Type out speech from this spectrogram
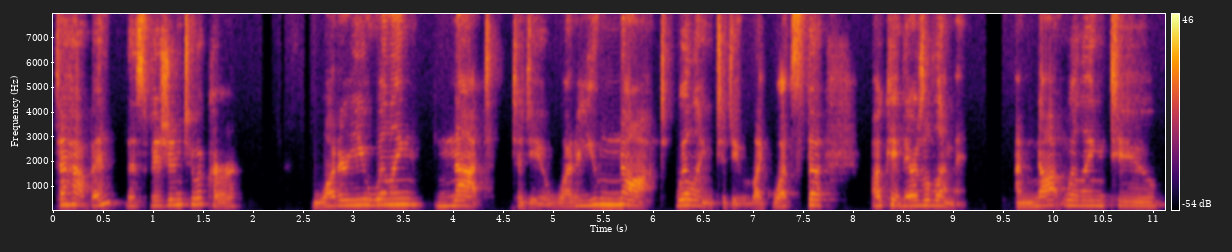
to happen, this vision to occur? What are you willing not to do? What are you not willing to do? Like, what's the, okay, there's a limit. I'm not willing to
